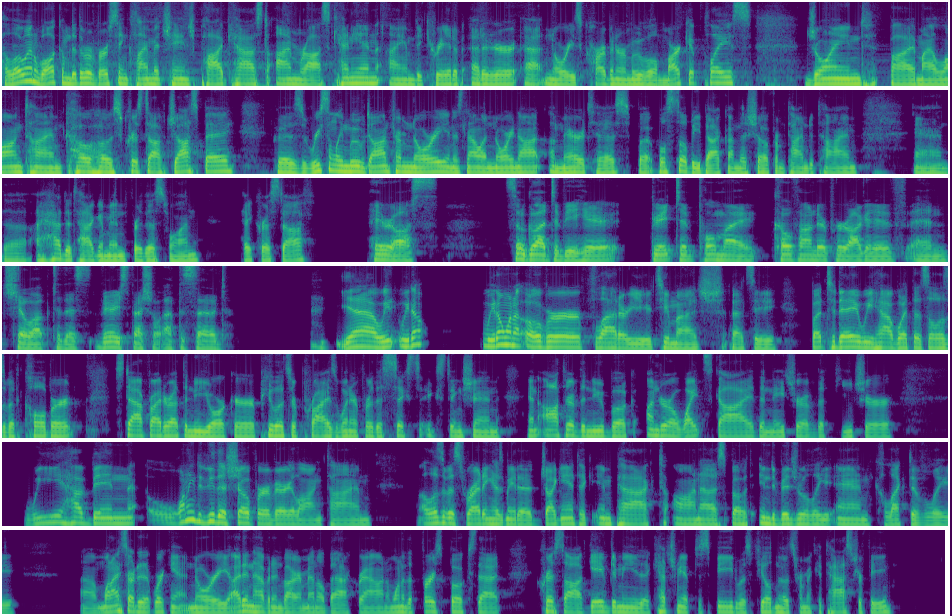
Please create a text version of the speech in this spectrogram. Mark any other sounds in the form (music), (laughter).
Hello and welcome to the Reversing Climate Change podcast. I'm Ross Kenyon. I am the creative editor at Nori's Carbon Removal Marketplace, joined by my longtime co-host Christoph Jospe, who has recently moved on from Nori and is now a Norinaut emeritus, but we'll still be back on the show from time to time. And uh, I had to tag him in for this one. Hey, Christoph. Hey, Ross. So glad to be here. Great to pull my co-founder prerogative and show up to this very special episode. Yeah, we, we don't we don't want to over flatter you too much, Betsy. But today we have with us Elizabeth Kolbert, staff writer at The New Yorker, Pulitzer Prize winner for The Sixth Extinction, and author of the new book, Under a White Sky The Nature of the Future. We have been wanting to do this show for a very long time. Elizabeth's writing has made a gigantic impact on us both individually and collectively. Um, when I started working at Nori, I didn't have an environmental background. And one of the first books that Christoph gave to me to catch me up to speed was Field Notes from a Catastrophe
